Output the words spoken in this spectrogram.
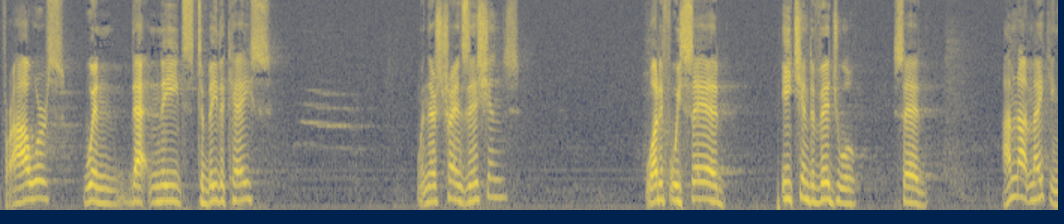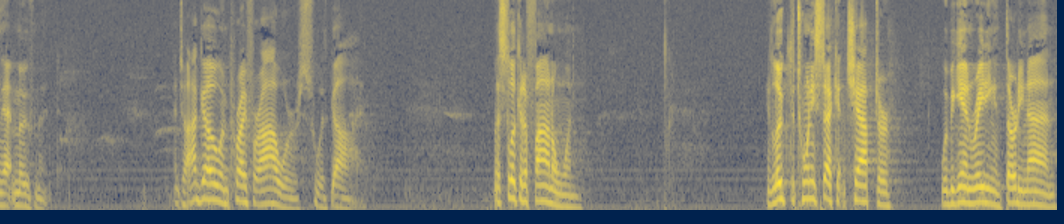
for hours when that needs to be the case? When there's transitions? What if we said, each individual said, I'm not making that movement until I go and pray for hours with God? Let's look at a final one. In Luke, the 22nd chapter, we begin reading in 39.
